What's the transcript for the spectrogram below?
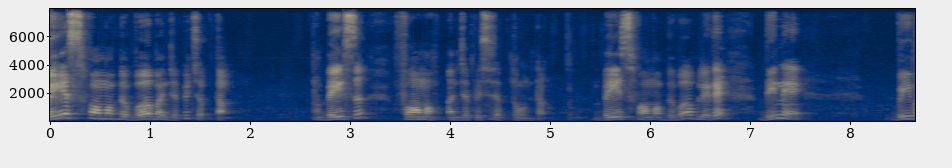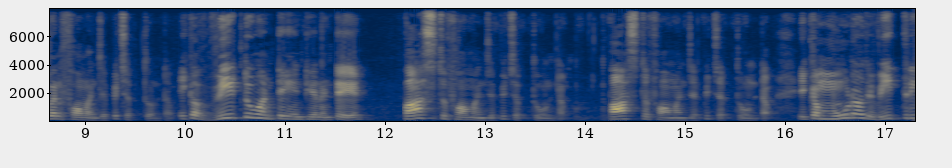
base form of the verb అని చెప్పి చెప్తాం. బేస్ ఫామ్ ఆఫ్ అని చెప్పేసి చెప్తూ ఉంటాం. Base form of the verb లేదే దీన్నే వి వన్ ఫామ్ అని చెప్పి చెప్తూ ఉంటాం. ఇక వి టూ అంటే ఏంటి అని అంటే పాస్ట్ ఫామ్ అని చెప్పి చెప్తూ ఉంటాం. పాస్ట్ ఫామ్ అని చెప్పి చెప్తూ ఉంటాం. ఇక మూడవది వి త్రీ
